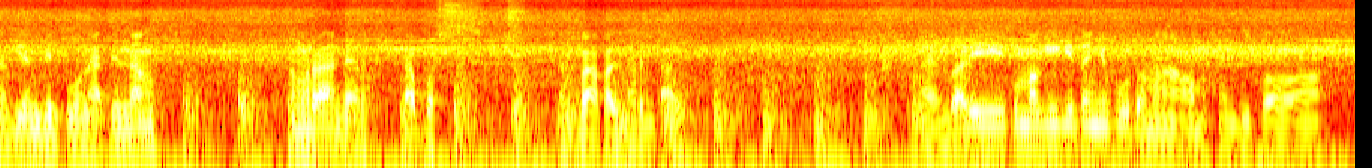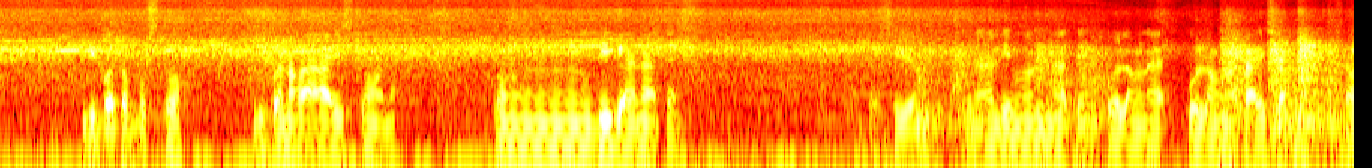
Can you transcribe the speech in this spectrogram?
nagyan din po natin ng, ng runner. Tapos, nagbakal na rin tayo. Ayun, bali kung makikita nyo po ito mga kamas, hindi pa, hindi pa tapos to. Hindi pa nakaayos tong ano, tong biga natin. Tapos yun, pinali muna natin, kulang na, kulang na tayo sa, sa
